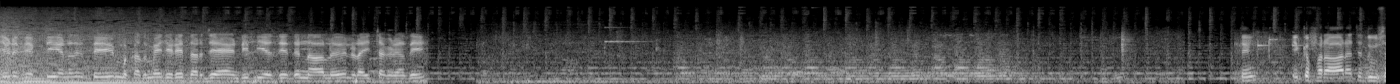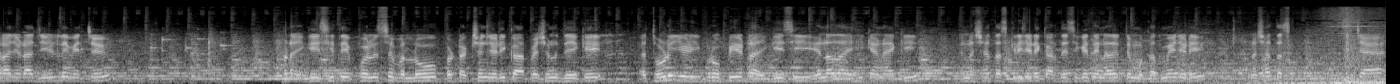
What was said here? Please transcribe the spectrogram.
ਜਿਹੜੇ ਵਿਅਕਤੀ ਇਹਨਾਂ ਦੇ ਉੱਤੇ ਮੁਕੱਦਮੇ ਜਿਹੜੇ ਦਰਜ ਹੈ ਐਨਡੀਪੀਐਸ ਦੇ ਤੇ ਨਾਲ ਲੜਾਈ ਝਗੜਿਆਂ ਦੇ। ਤੇ ਇੱਕ ਫਰਾਰ ਹੈ ਤੇ ਦੂਸਰਾ ਜਿਹੜਾ ਜੇਲ੍ਹ ਦੇ ਵਿੱਚ ਬਣਾਈ ਗਈ ਸੀ ਤੇ ਪੁਲਿਸ ਵੱਲੋਂ ਪ੍ਰੋਟੈਕਸ਼ਨ ਜਿਹੜੀ ਕਾਰਪੋਰੇਸ਼ਨ ਨੂੰ ਦੇ ਕੇ ਥੋੜੀ ਜਿਹੜੀ ਪ੍ਰੋਪਰੀ ਹਟਾਈ ਗਈ ਸੀ। ਇਹਨਾਂ ਦਾ ਇਹੀ ਕਹਿਣਾ ਹੈ ਕਿ ਨਸ਼ਾ ਤਸਕਰੀ ਜਿਹੜੇ ਕਰਦੇ ਸੀਗੇ ਤੇ ਇਹਨਾਂ ਦੇ ਉੱਤੇ ਮੁਕੱਦਮੇ ਜਿਹੜੇ ਨਸ਼ਾ ਤਸਕਰੀ 'ਚ ਹੈ,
